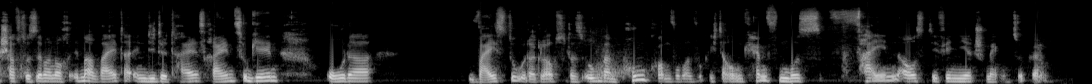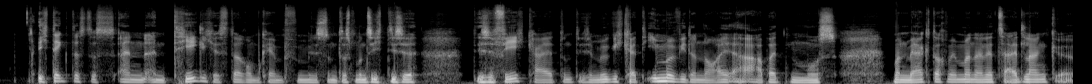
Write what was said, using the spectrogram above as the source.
Schaffst du es immer noch, immer weiter in die Details reinzugehen? Oder weißt du oder glaubst du, dass irgendwann ein Punkt kommt, wo man wirklich darum kämpfen muss, fein ausdefiniert schmecken zu können? Ich denke, dass das ein, ein tägliches darum kämpfen ist und dass man sich diese, diese Fähigkeit und diese Möglichkeit immer wieder neu erarbeiten muss. Man merkt auch, wenn man eine Zeit lang äh,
